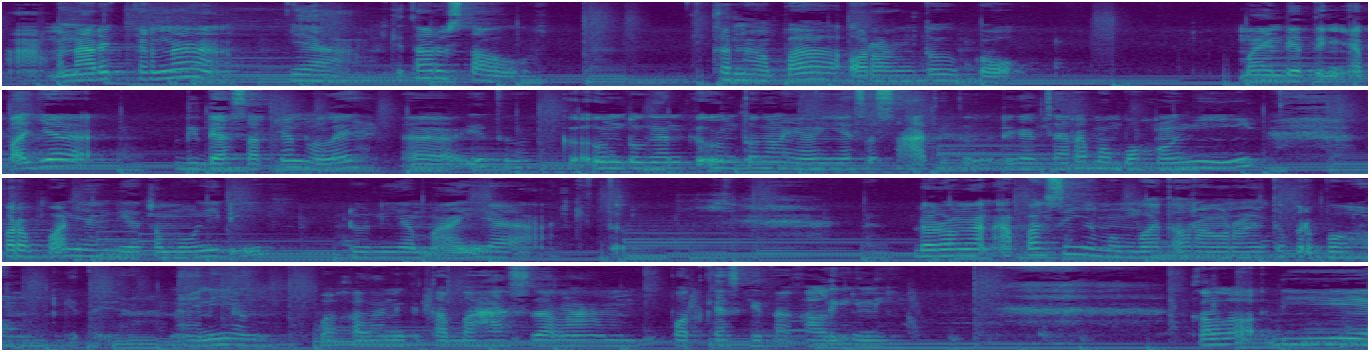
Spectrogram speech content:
nah, menarik karena ya kita harus tahu kenapa orang tuh kok main dating app aja didasarkan oleh uh, itu keuntungan-keuntungan yang hanya sesaat itu dengan cara membohongi perempuan yang dia temui di dunia maya gitu dorongan apa sih yang membuat orang-orang itu berbohong gitu ya? Nah ini yang bakalan kita bahas dalam podcast kita kali ini. Kalau di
